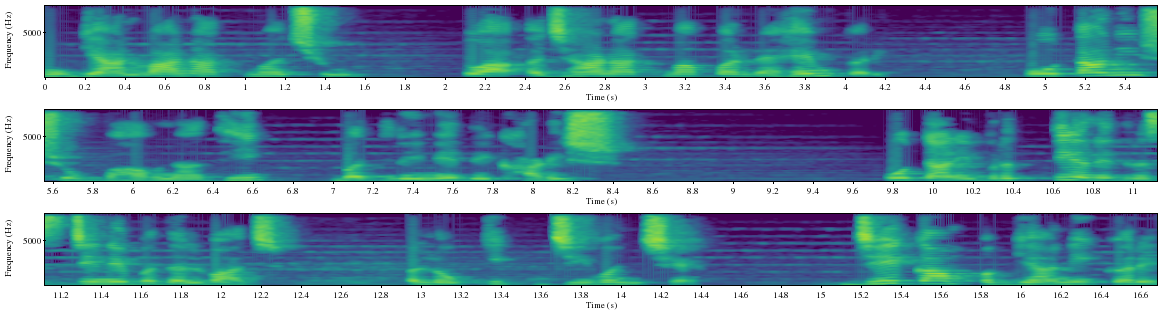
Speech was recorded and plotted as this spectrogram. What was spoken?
હું જ્ઞાનવાન આત્મા છું, તો આ અજાણ આત્મા પર રહેમ કરી પોતાની શુભ ભાવનાથી બદલીને દેખાડીશ. પોતાની વૃત્તિ અને દૃષ્ટિને બદલવા જ અલૌકિક જીવન છે. જે કામ અજ્ઞાની કરે,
